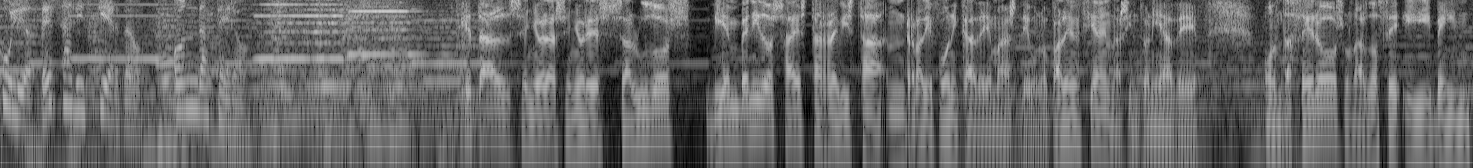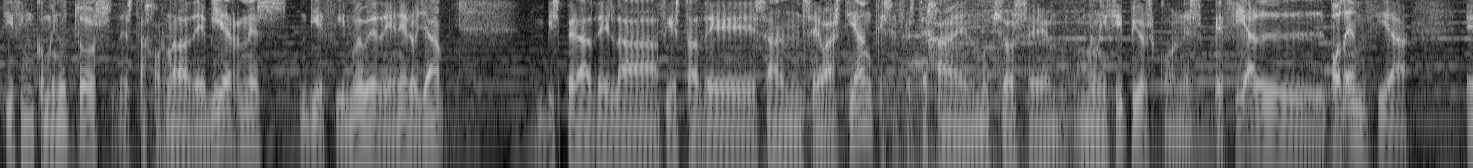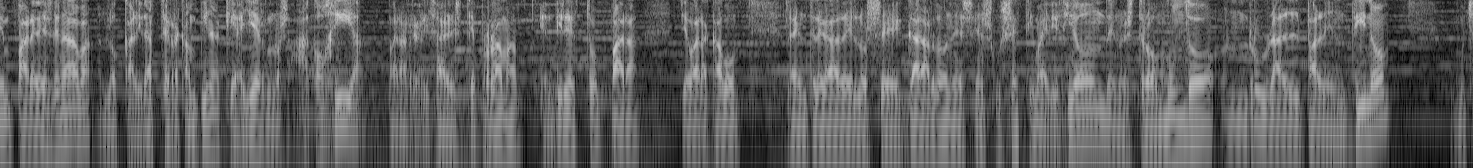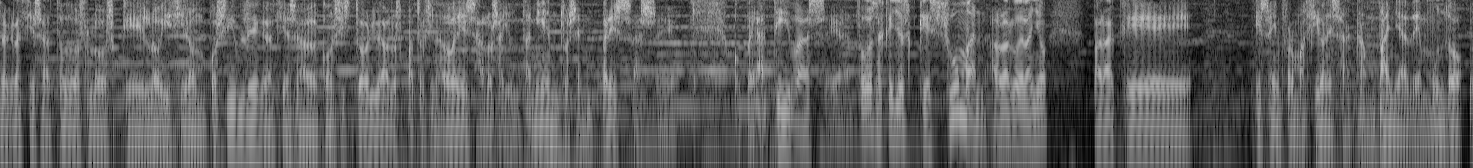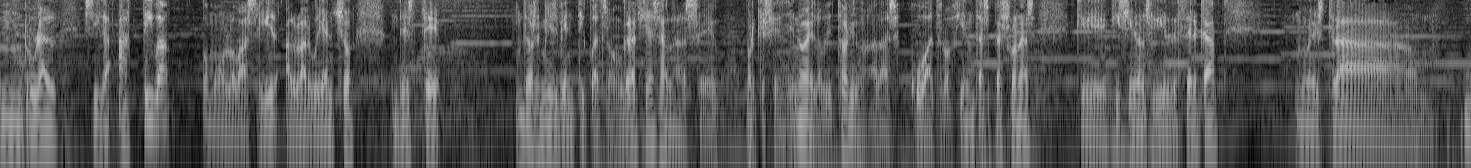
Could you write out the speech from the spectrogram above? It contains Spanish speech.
Julio César Izquierdo. Onda Cero. ¿Qué tal, señoras, señores? Saludos. Bienvenidos a esta revista radiofónica de Más de Uno Palencia en la sintonía de Onda Cero. Son las 12 y 25 minutos de esta jornada de viernes 19 de enero ya víspera de la fiesta de San Sebastián, que se festeja en muchos eh, municipios con especial potencia en Paredes de Nava, localidad terracampina que ayer nos acogía para realizar este programa en directo para llevar a cabo la entrega de los eh, galardones en su séptima edición de nuestro mundo rural palentino. Muchas gracias a todos los que lo hicieron posible, gracias al consistorio, a los patrocinadores, a los ayuntamientos, empresas, eh, cooperativas, eh, a todos aquellos que suman a lo largo del año para que esa información, esa campaña de mundo rural siga activa, como lo va a seguir a lo largo y ancho de este 2024. Gracias a las, eh, porque se llenó el auditorio, a las 400 personas que quisieron seguir de cerca nuestra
